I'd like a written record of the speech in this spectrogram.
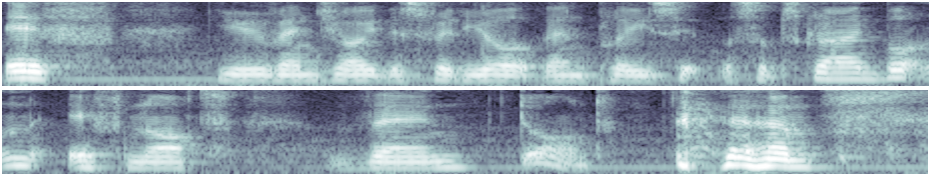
if you've enjoyed this video, then please hit the subscribe button. If not, then don't.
